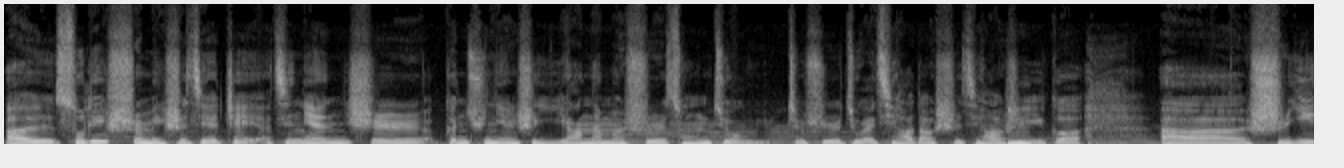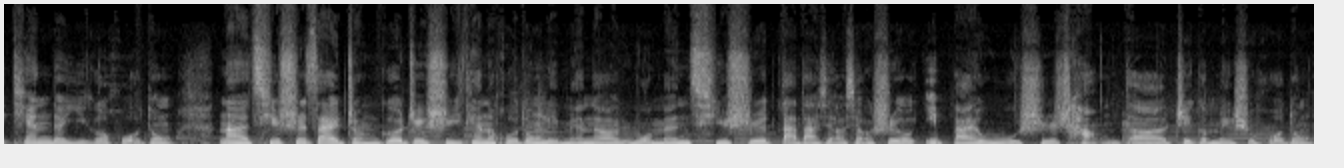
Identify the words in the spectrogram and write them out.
呃，苏黎世美食节这今年是跟去年是一样，那么是从九就是九月七号到十七号是一个呃十一天的一个活动。那其实，在整个这十一天的活动里面呢，我们其实大大小小是有一百五十场的这个美食活动。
